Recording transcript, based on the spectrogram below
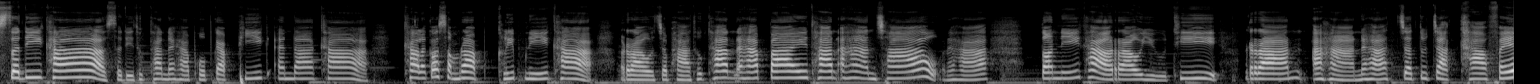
สวัสดีค่ะ สวัสดีทุกท่านนะคะ พบกับพีคแอนดาค่ะ ค่ะแล้วก็สำหรับคลิปนี้ค่ะ เราจะพาทุกท่านนะคะ ไปทานอาหารเช้านะคะ ตอนนี้ค่ะเราอยู่ที่ร้านอาหารนะคะจตุจักรคาเฟ่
